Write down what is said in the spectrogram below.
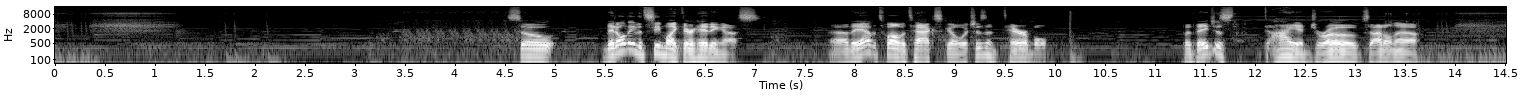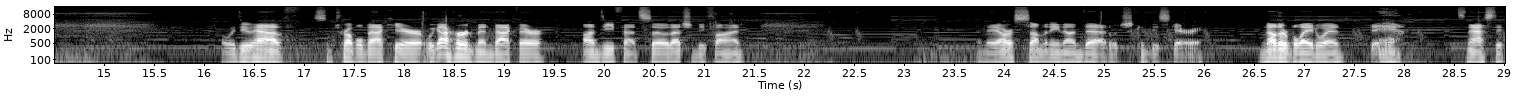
So, they don't even seem like they're hitting us. Uh, they have a 12 attack skill, which isn't terrible. But they just die in droves. I don't know. Well, we do have some trouble back here. We got Herdman back there on defense, so that should be fine. And they are summoning undead, which can be scary. Another Blade Wind. Damn. It's nasty.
